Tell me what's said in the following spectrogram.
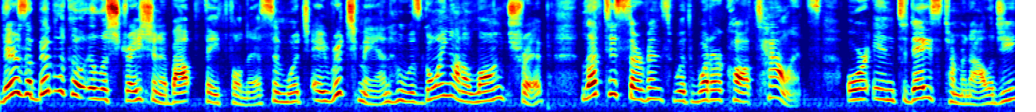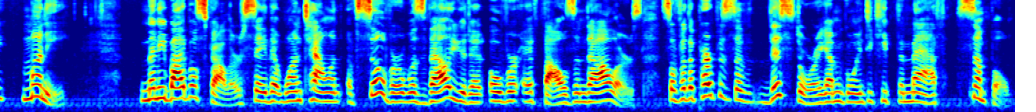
There's a biblical illustration about faithfulness in which a rich man who was going on a long trip left his servants with what are called talents, or in today's terminology, money. Many Bible scholars say that one talent of silver was valued at over a thousand dollars. So, for the purpose of this story, I'm going to keep the math simple.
